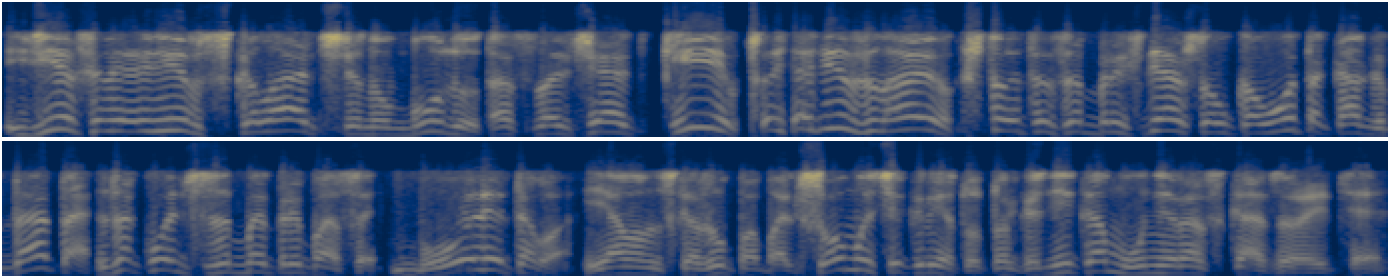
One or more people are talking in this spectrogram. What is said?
Если они в складчину будут оснащать Киев, то я не знаю, что это за брехня, что у кого-то когда-то закончатся боеприпасы. Более того, я вам скажу, скажу по большому секрету, только никому не рассказывайте.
